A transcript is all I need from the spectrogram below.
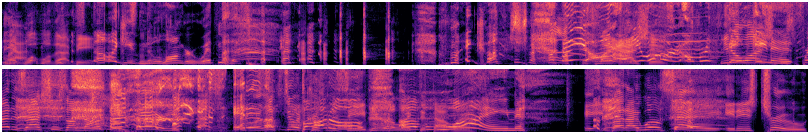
Like Yeah. what will that be? It's not like he's no longer with us. oh my gosh. like you, it's my are, you are ashes. overthinking You know what? Should we it. spread his ashes on Valentine's Day? Let's do it Christmas Eve. He would've liked it that way. wine. Eh, but I will say it is true.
